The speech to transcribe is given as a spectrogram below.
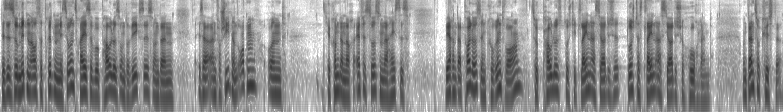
Das ist so mitten aus der dritten Missionsreise, wo Paulus unterwegs ist und dann ist er an verschiedenen Orten und hier kommt er nach Ephesus und da heißt es, während Apollos in Korinth war, zog Paulus durch, durch das kleinasiatische Hochland und dann zur Küste,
